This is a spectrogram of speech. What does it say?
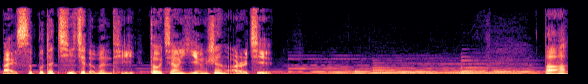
百思不得其解的问题都将迎刃而解。八，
